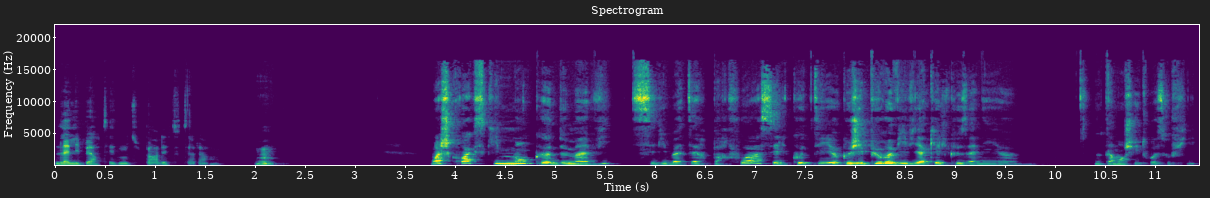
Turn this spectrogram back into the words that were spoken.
La liberté dont tu parlais tout à l'heure. Mmh. Moi, je crois que ce qui me manque de ma vie célibataire parfois, c'est le côté que j'ai pu revivre il y a quelques années notamment chez toi, Sophie,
